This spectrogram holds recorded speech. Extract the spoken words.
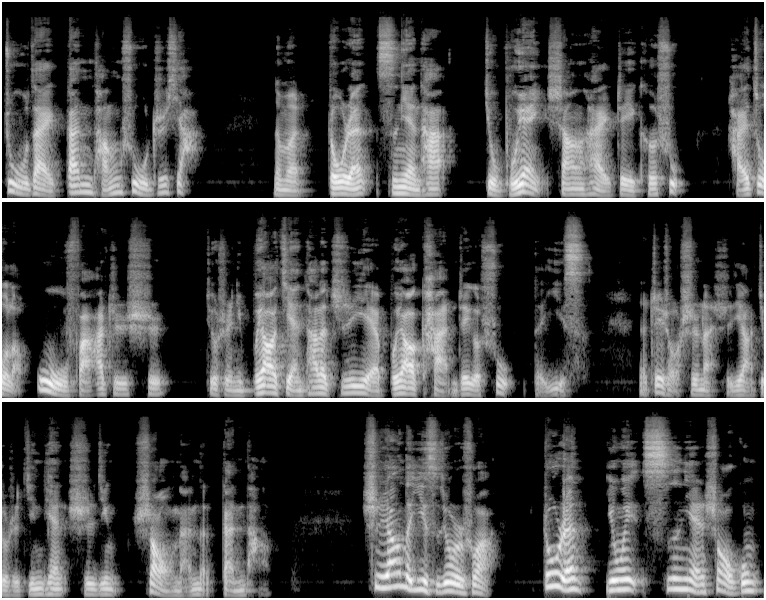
住在甘棠树之下，那么周人思念他，就不愿意伤害这棵树。”还做了勿伐之诗，就是你不要剪它的枝叶，不要砍这个树的意思。那这首诗呢，实际上就是今天《诗经·少南》的甘棠。士鞅的意思就是说啊，周人因为思念少公，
